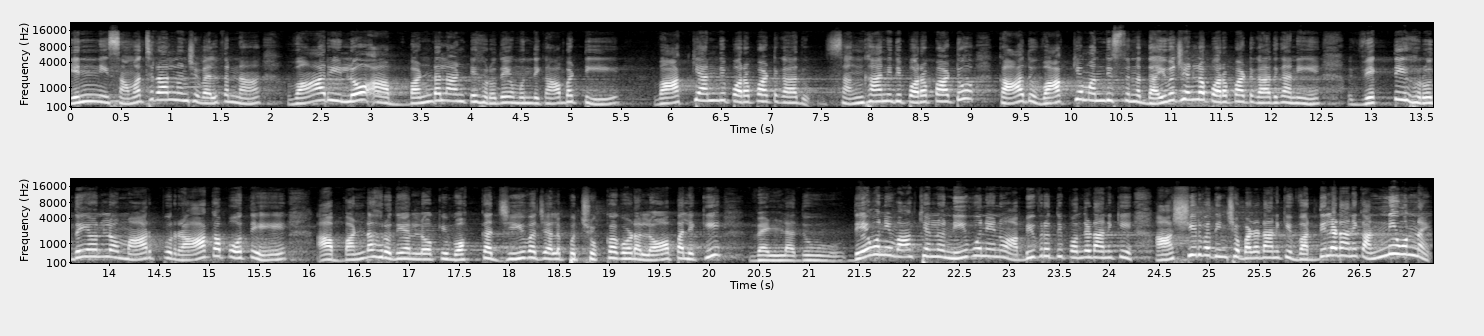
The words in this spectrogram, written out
ఎన్ని సంవత్సరాల నుంచి వెళ్తున్నా వారిలో ఆ బండలాంటి హృదయం ఉంది కాబట్టి వాక్యానిది పొరపాటు కాదు. సంఘానిది పొరపాటు కాదు. వాక్యం అందిస్తున్న దైవజన్లో పొరపాటు కాదు కానీ వ్యక్తి హృదయంలో మార్పు రాకపోతే ఆ బండ హృదయంలోకి ఒక్క జీవజలపు చుక్క కూడా లోపలికి వెళ్ళదు. దేవుని వాక్యంలో నీవు నేను అభివృద్ధి పొందడానికి ఆశీర్వదించబడడానికి వర్ధిల్లడానికి అన్నీ ఉన్నాయి.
